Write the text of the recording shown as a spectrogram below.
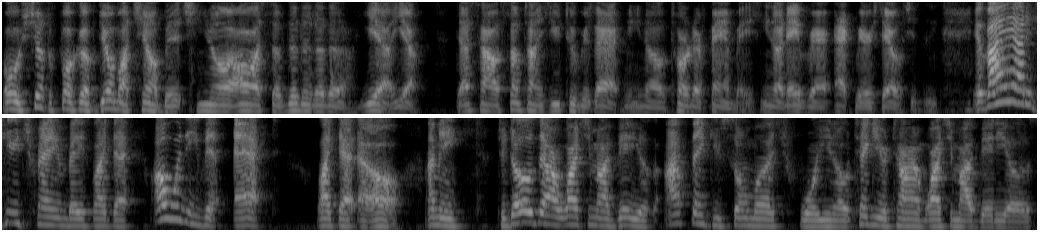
Oh, shut the fuck up, get on my channel, bitch. You know, all that stuff. Da, da, da, da. Yeah, yeah. That's how sometimes YouTubers act, you know, toward their fan base. You know, they very, act very selfishly. If I had a huge fan base like that, I wouldn't even act like that at all. I mean, to those that are watching my videos, I thank you so much for, you know, taking your time watching my videos,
